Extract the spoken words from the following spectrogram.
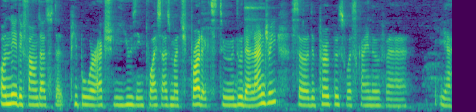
only they found out that people were actually using twice as much product to do their laundry. So the purpose was kind of, uh, yeah,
